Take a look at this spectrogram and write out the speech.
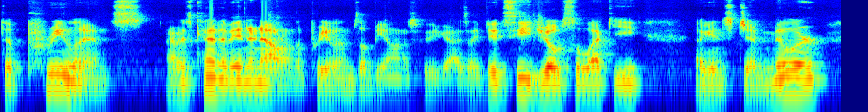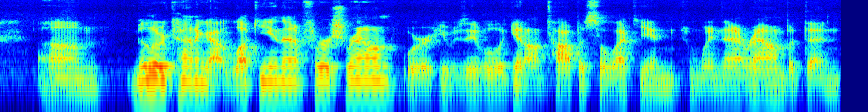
The prelims. I was kind of in and out on the prelims. I'll be honest with you guys. I did see Joe Solecki against Jim Miller. Um, Miller kind of got lucky in that first round where he was able to get on top of Solecki and, and, win that round, but then,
